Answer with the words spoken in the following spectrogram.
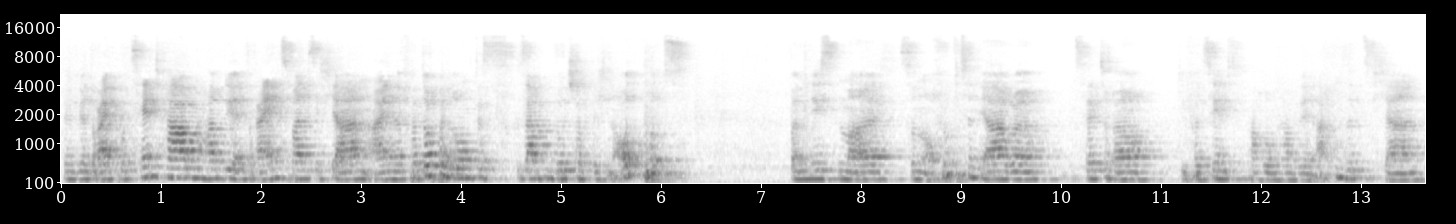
Wenn wir 3% haben, haben wir in 23 Jahren eine Verdoppelung des gesamten wirtschaftlichen Outputs. Beim nächsten Mal sind noch 15 Jahre etc. Die Verzehnfachung haben wir in 78 Jahren.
